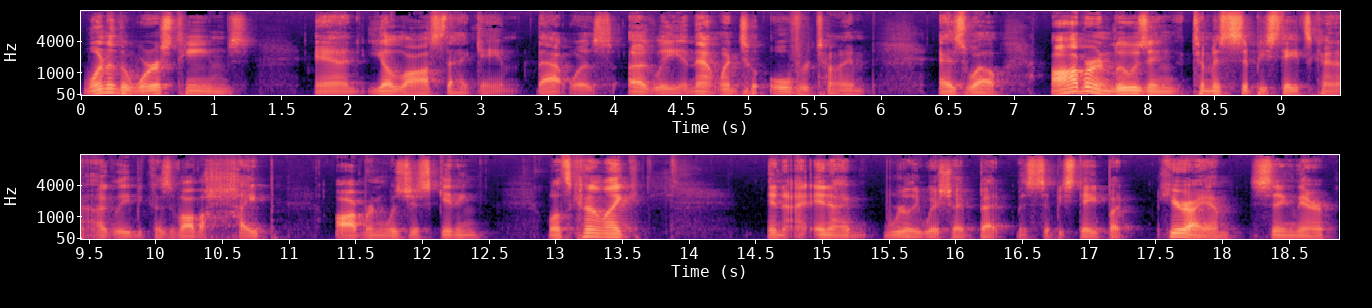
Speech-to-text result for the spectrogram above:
One of the worst teams, and you lost that game. That was ugly, and that went to overtime as well. Auburn losing to Mississippi State's kind of ugly because of all the hype Auburn was just getting. Well, it's kind of like, and I, and I really wish I bet Mississippi State, but here I am sitting there.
